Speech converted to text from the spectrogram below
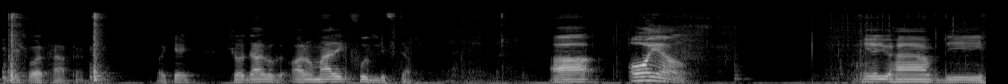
this is what happens. Okay, so that was automatic foot lifter. Uh, oil. Here you have the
